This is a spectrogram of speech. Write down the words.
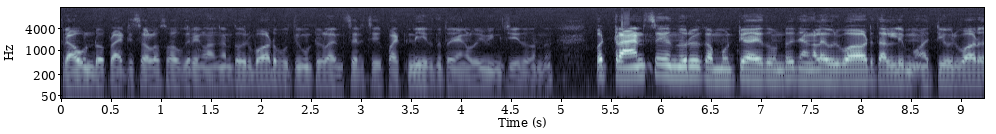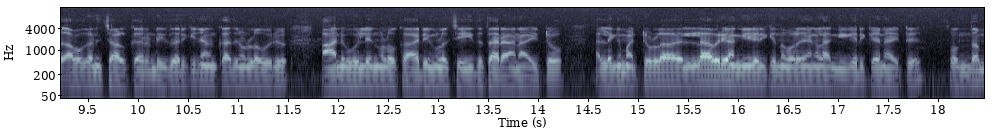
ഗ്രൗണ്ടോ പ്രാക്ടീസുകളോ സൗകര്യങ്ങളോ അങ്ങനത്തെ ഒരുപാട് ബുദ്ധിമുട്ടുകൾ അനുസരിച്ച് പട്ടിണി ഇരുന്നിട്ട് ഞങ്ങൾ വിൻ ചെയ്ത് വന്ന് ഇപ്പോൾ ട്രാൻസ് എന്നൊരു കമ്മ്യൂണിറ്റി ആയതുകൊണ്ട് ഞങ്ങളെ ഒരുപാട് തള്ളി മാറ്റി ഒരുപാട് അവഗണിച്ച ആൾക്കാരുണ്ട്. ഇതുവരെയ്ക്കും ഞങ്ങൾക്ക് അതിനുള്ള ഒരു ആനുകൂല്യങ്ങളോ കാര്യങ്ങളോ ചെയ്ത് തരാനായിട്ടോ അല്ലെങ്കിൽ മറ്റുള്ള എല്ലാവരെയും അംഗീകരിക്കുന്ന പോലെ ഞങ്ങൾ അംഗീകരിക്കാനായിട്ട് സ്വന്തം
